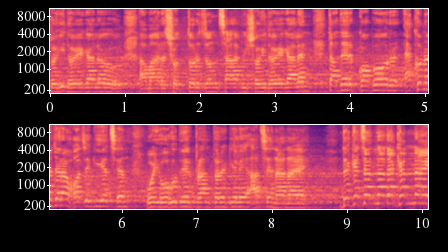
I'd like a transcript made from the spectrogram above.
শহীদ হয়ে গেল, আমার সত্তর জন সাহাবি শহীদ হয়ে গেলেন, তাদের কবর এখনও যারা হজে গিয়েছেন, ওই অহুদের প্রান্তরে গেলে আছে না নাই? দেখেছেন না দেখেন নাই?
